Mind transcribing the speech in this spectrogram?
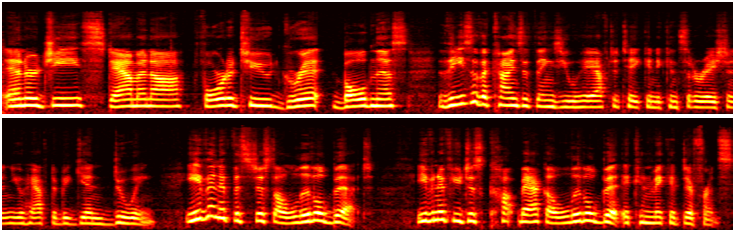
energy, stamina, fortitude, grit, boldness. These are the kinds of things you have to take into consideration. You have to begin doing. Even if it's just a little bit, even if you just cut back a little bit, it can make a difference.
